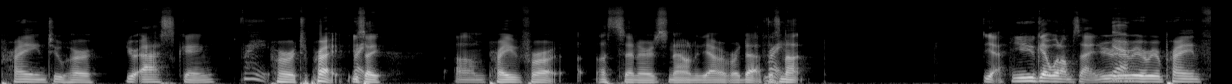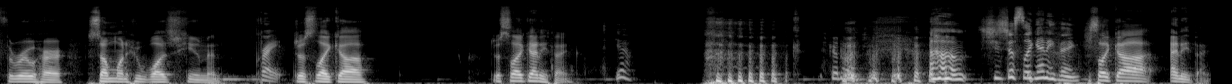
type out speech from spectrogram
praying to her. You're asking Right. her to pray. You Right. say, um, pray for us sinners now and in the hour of our death. It's not Yeah, you, you get what I'm saying. You're, Yeah. you're, you're praying through her, someone who was human. Right. Just like uh just like anything. Yeah. Good one. um, she's just like anything. Just like uh anything.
